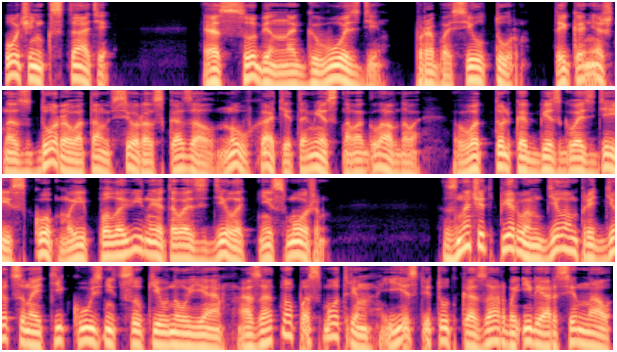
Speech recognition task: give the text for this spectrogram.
очень кстати». «Особенно гвозди», – пробасил Тур. «Ты, конечно, здорово там все рассказал, ну, в хате-то местного главного. Вот только без гвоздей и скоб мы и половины этого сделать не сможем». «Значит, первым делом придется найти кузницу», – кивнул я. «А заодно посмотрим, есть ли тут казармы или арсенал.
